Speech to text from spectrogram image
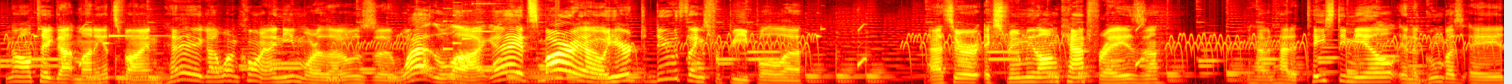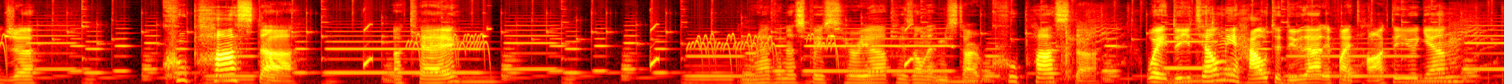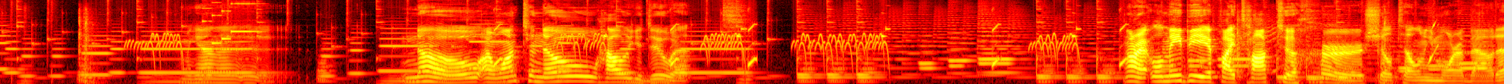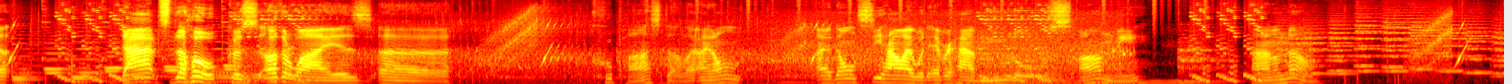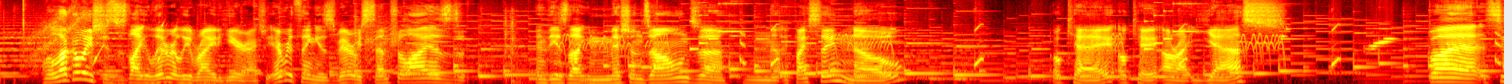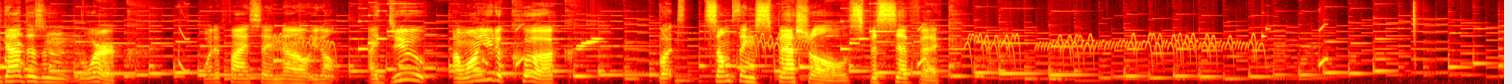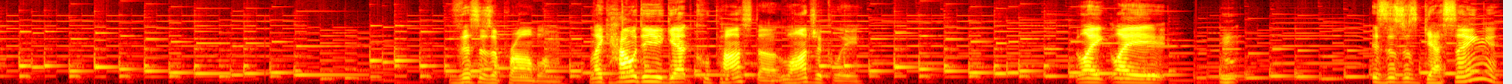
No, I'll take that money. It's fine. Hey, got one coin. I need more of those. Uh, what luck? Hey, it's Mario here to do things for people. Uh, that's your extremely long catchphrase. Uh, we haven't had a tasty meal in a Goomba's age. Uh, Koopasta. Okay. Ravenous, please hurry up. Please don't let me starve. Koopasta. Wait, do you tell me how to do that if I talk to you again? Again, uh, no, I want to know how you do it. Alright, well maybe if I talk to her, she'll tell me more about it. That's the hope, because otherwise, uh... Koopasta, like, I don't... I don't see how I would ever have noodles on me. I don't know. Well, luckily she's like, literally right here, actually. Everything is very centralized in these, like, mission zones. Uh, no, if I say no... Okay, okay, alright, yes. But, see, that doesn't work. What if I say no, you don't... I do... I want you to cook, but something special, specific. This is a problem. Like, how do you get Koopasta, logically? Like, like... Is this just guessing?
